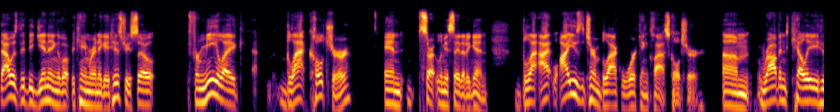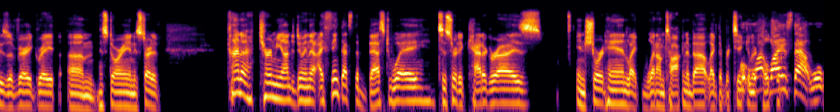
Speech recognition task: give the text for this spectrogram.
that was the beginning of what became renegade history. So for me like black culture and sorry let me say that again. Black i, I use the term black working class culture. Um, robin kelley who's a very great um, historian who started kind of turned me on to doing that i think that's the best way to sort of categorize in shorthand like what i'm talking about like the particular why, culture why is that? Well,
